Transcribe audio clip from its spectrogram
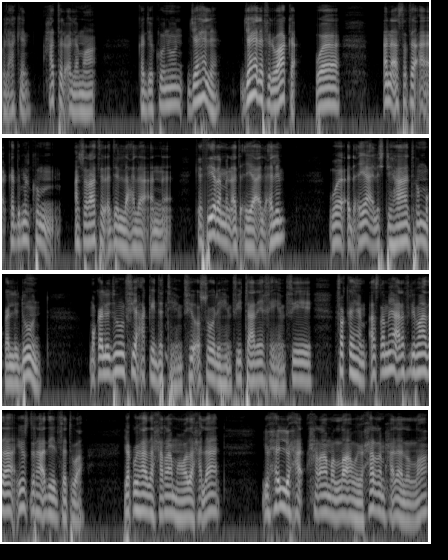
ولكن حتى العلماء قد يكونون جهلة جهلة في الواقع. وأنا أستطيع أقدم لكم عشرات الأدلة على أن كثيرا من أدعياء العلم وأدعياء الاجتهاد هم مقلدون مقلدون في عقيدتهم في أصولهم في تاريخهم في فقههم. أصلا ما يعرف لماذا يصدر هذه الفتوى. يقول هذا حرام وهذا حلال. يحل حرام الله ويحرم حلال الله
